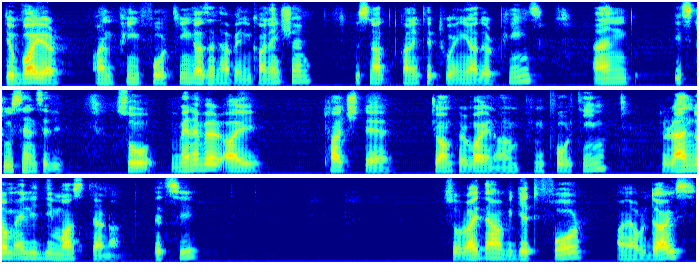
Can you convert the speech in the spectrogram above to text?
the wire on pin 14 doesn't have any connection. It's not connected to any other pins and it's too sensitive. So whenever I touch the jumper wire on pin 14, the random LED must turn on. Let's see. So right now we get 4 on our dice.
